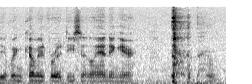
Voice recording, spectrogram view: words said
See if we can come in for a decent landing here.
